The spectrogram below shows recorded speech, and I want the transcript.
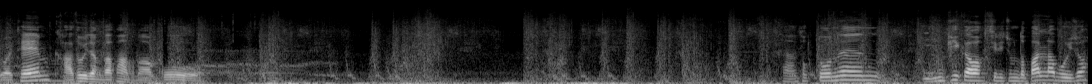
이 아이템 가소의 장갑 하나 더 나왔고 자, 속도는 인피가 확실히 좀 더 빨라 보이죠?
